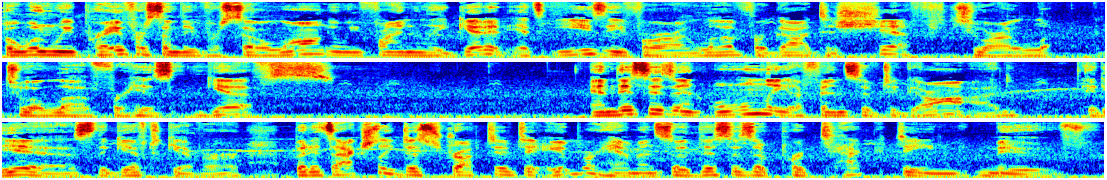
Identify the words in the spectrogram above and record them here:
But when we pray for something for so long and we finally get it, it's easy for our love for God to shift to our to a love for his gifts. And this isn't only offensive to God, it is the gift giver, but it's actually destructive to Abraham. And so this is a protecting move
